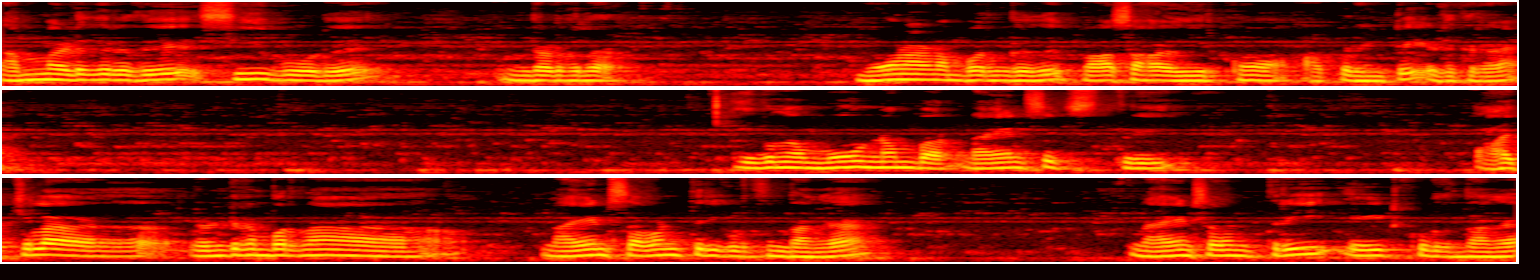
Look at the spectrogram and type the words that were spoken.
நம்ம எடுக்கிறது சி போர்டு இந்த இடத்துல. மூணாம் நம்பருங்கிறது பாஸ் ஆகியிருக்கும் அப்படின்ட்டு எடுக்கிறேன். இவங்க மூணு நம்பர் நைன் சிக்ஸ் த்ரீ ஆக்சுவலாக ரெண்டு நம்பர் தான் நைன் செவன் த்ரீ கொடுத்துருந்தாங்க. நைன் செவன் த்ரீ எயிட் கொடுத்துருந்தாங்க.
